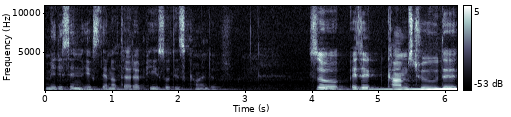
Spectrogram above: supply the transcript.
medicine, external therapy. So this kind of. So as it comes to the.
